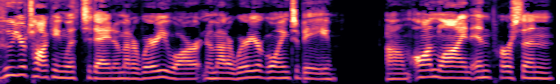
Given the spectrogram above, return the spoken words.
who you're talking with today, no matter where you are, no matter where you're going to be, um, online, in person,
